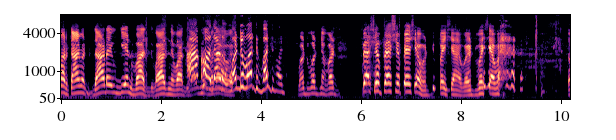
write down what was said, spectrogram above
માર કાયમ દાડે ઉગીએ ને વાદ વાદ ને વાત આખો દાડો વડ વડ વડ વડ વડ વડ ને વડ પૈસે પૈસે પૈસે વડ પૈસા વડ પૈસા તો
